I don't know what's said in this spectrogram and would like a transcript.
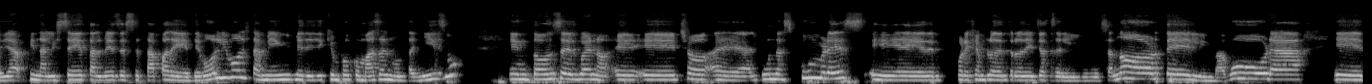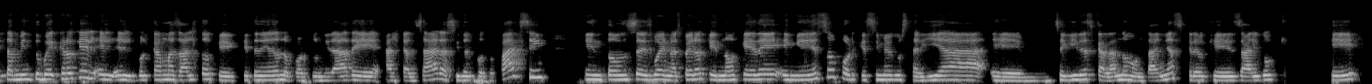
ya finalicé tal vez esa etapa de, de voleibol, también me dediqué un poco más al montañismo. Entonces, bueno, he hecho eh, algunas cumbres, eh, por ejemplo, dentro de ellas el Limisa Norte, el Imbabura, eh, también tuve, creo que el, el, volcán más alto que, que, he tenido la oportunidad de alcanzar ha sido el Cotopaxi. Entonces, bueno, espero que no quede en eso porque sí me gustaría seguir escalando montañas. Creo que es algo que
